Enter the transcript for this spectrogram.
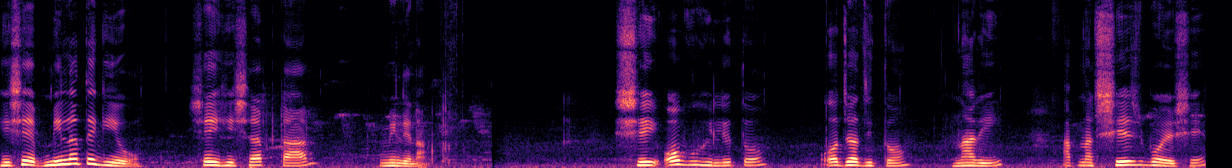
হিসেব মিলাতে গিয়েও সেই হিসাবটা আর মিলে না। সেই অবহেলিত, অযাচিত নারী আপনার শেষ বয়সে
